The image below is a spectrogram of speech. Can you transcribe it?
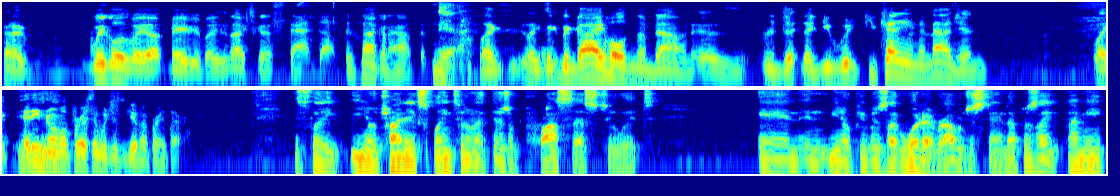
kind of wiggle his way up, maybe, but he's not actually gonna stand up. It's not gonna happen. Yeah. Like like the, the guy holding them down is ridiculous. Like you would you can't even imagine. Like any normal person would just give up right there. It's like you know trying to explain to them like there's a process to it, and and you know people just like whatever. I would just stand up. It's like I mean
